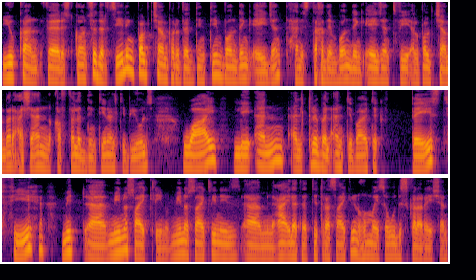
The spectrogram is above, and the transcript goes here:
you can first consider sealing pulp chamber with الدنتين bonding agent هنستخدم bonding agent في البلب chamber عشان نقفل الدنتينال tubules why لأن التريبل antibiotic بيست فيه مينوسايكلين. مينوسايكلين از من عائلة التتراسايكلين وهم يسووا ديسكالريشن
